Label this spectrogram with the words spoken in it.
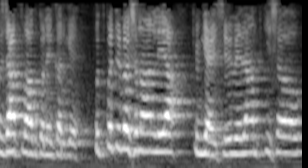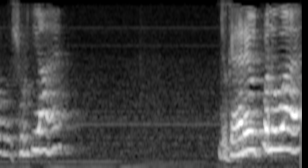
सजातवाद को लेकर के उत्पत्ति पक्ष मान लिया, क्योंकि ऐसे वेदांत की श्रुतियाँ हैं। जो कह रहे उत्पन्न हुआ है,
